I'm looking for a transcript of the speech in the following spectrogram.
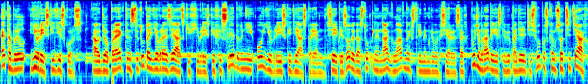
Это был «Еврейский дискурс» – аудиопроект Института евроазиатских еврейских исследований о еврейской диаспоре. Все эпизоды доступны на главных стриминговых сервисах. Будем рады, если вы поделитесь выпуском в соцсетях.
